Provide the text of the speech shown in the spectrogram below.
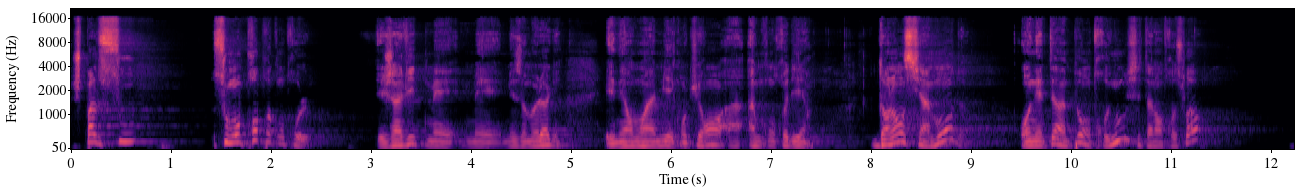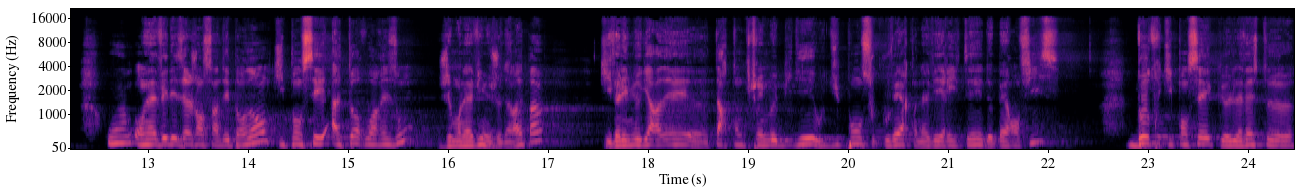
Je parle sous, sous mon propre contrôle. Et j'invite mes, mes, mes homologues, et néanmoins amis et concurrents, à, me contredire. Dans l'ancien monde, on était un peu entre nous, c'est un entre-soi, où on avait des agences indépendantes qui pensaient à tort ou à raison, j'ai mon avis mais je n'aurais pas, qu'il valait mieux garder euh, Tartan Pur Immobilier ou Dupont sous couvert qu'on avait hérité de père en fils, d'autres qui pensaient que la veste euh,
